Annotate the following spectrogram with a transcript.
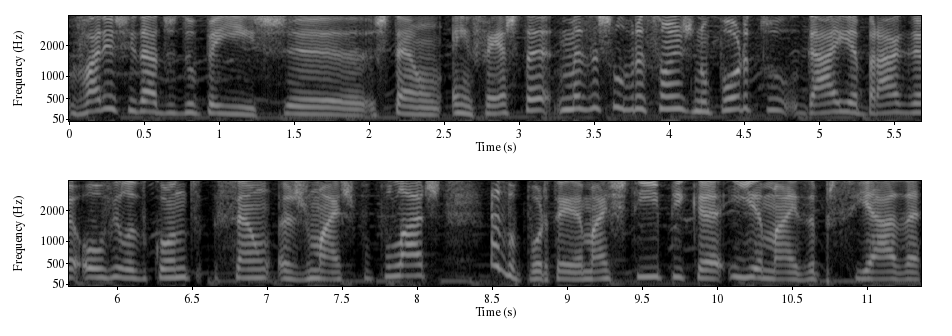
várias cidades do país eh, estão em festa, mas as celebrações no Porto, Gaia, Braga ou Vila do Conde são as mais populares. A do Porto é a mais típica e a mais apreciada,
